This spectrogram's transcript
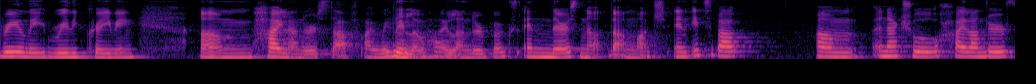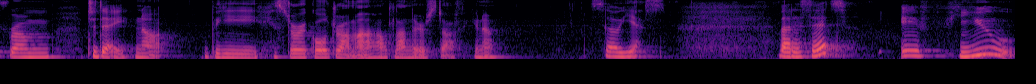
really, really craving um, Highlander stuff. I really love Highlander books, and there's not that much. And it's about um, an actual Highlander from today, not the historical drama Outlander stuff, you know. So, yes, that is it. If you,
